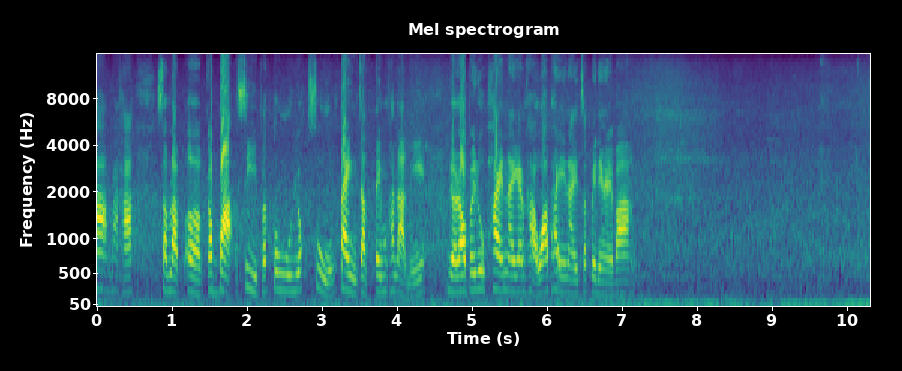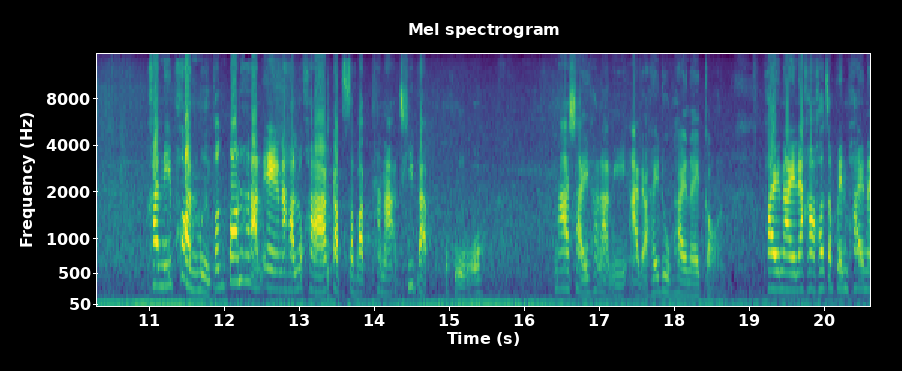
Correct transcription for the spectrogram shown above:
มากๆนะคะ สำหรับเออกระบะ 4 ประตูยกสูงแต่งจัดเต็มขนาดนี้ เดี๋ยวเราไปดูภายในกันค่ะว่าภายในจะเป็นยังไงบ้าง คันนี้ผ่อนหมื่นต้นๆเท่านั้นเองนะคะ ลูกค้ากับสมรรถนะที่แบบโอ้โหน่าใช้ขนาดนี้อะเดี๋ยวให้ดูภายในก่อน ภายในนะคะเขาจะเป็นภายใน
